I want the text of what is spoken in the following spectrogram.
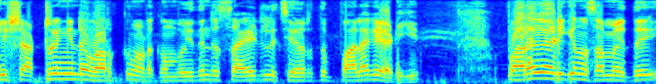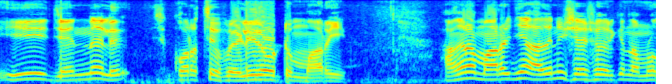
ഈ ഷട്ടറിങ്ങിന്റെ വർക്ക് നടക്കുമ്പോൾ ഇതിന്റെ സൈഡിൽ ചേർത്ത് പലക അടിക്കും. പലക അടിക്കുന്ന സമയത്ത് ഈ ജന്നൽ കുറച്ച് വെളിയിലോട്ട് മറിയും. അങ്ങനെ മറിഞ്ഞ് അതിന് ശേഷമായിരിക്കും നമ്മൾ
